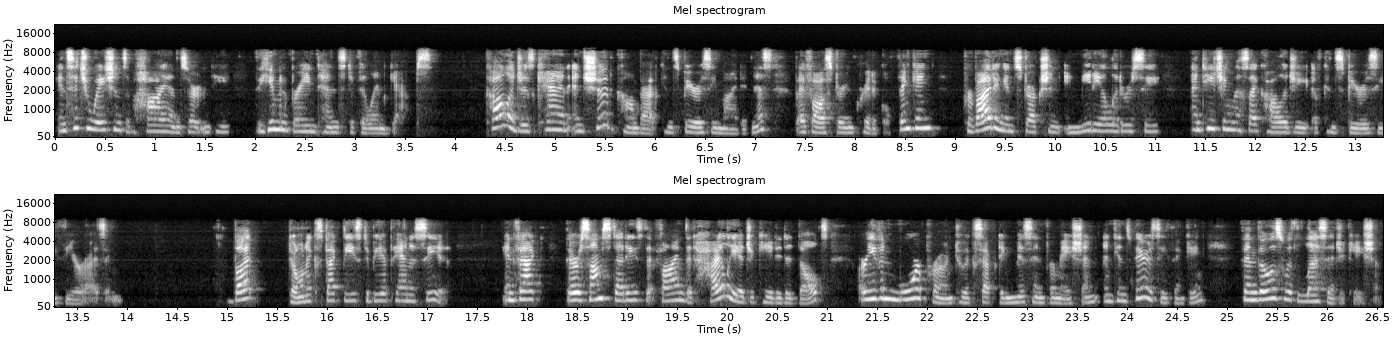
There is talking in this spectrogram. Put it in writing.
In situations of high uncertainty, the human brain tends to fill in gaps. Colleges can and should combat conspiracy mindedness by fostering critical thinking, providing instruction in media literacy, and teaching the psychology of conspiracy theorizing. But don't expect these to be a panacea. In fact, there are some studies that find that highly educated adults are even more prone to accepting misinformation and conspiracy thinking than those with less education,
